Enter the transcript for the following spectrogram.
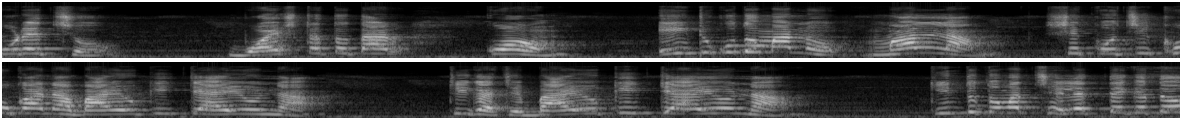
করেছ, বয়সটা তো তার কম। এইটুকু তো মানো, মানলাম। সে কচি খোকা না বায়োকি চাইও না, ঠিক আছে? বায়োকি চাইও না। কিন্তু তোমার ছেলের থেকে তো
